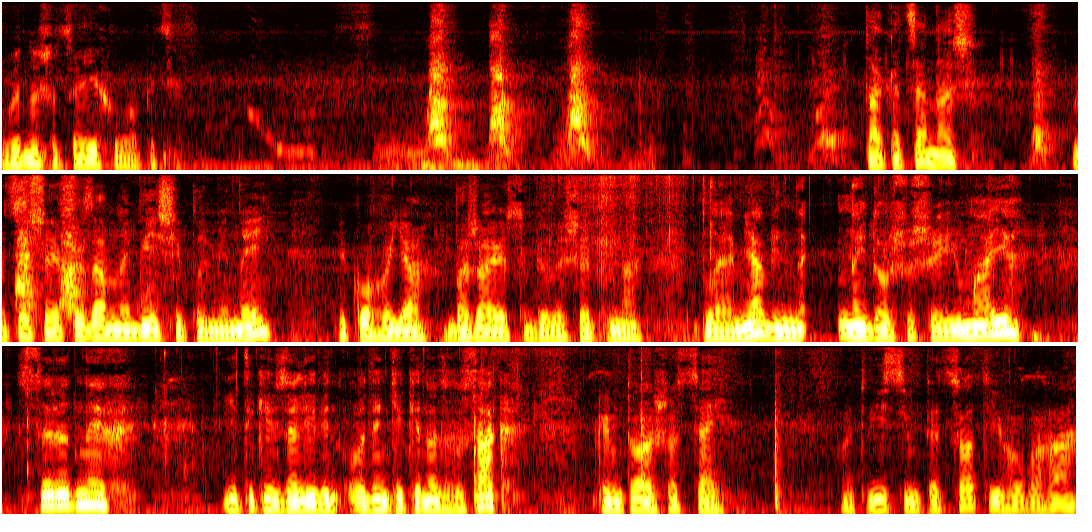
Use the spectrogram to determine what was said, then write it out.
видно, що це є хлопець. Так, а це наш, оце, що я казав, найбільший племінний, якого я бажаю собі лишити на плем'я. Він найдовшу шию має серед них. І такий взагалі він один тільки нас гусак. Крім того, що цей от 8500 його вага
